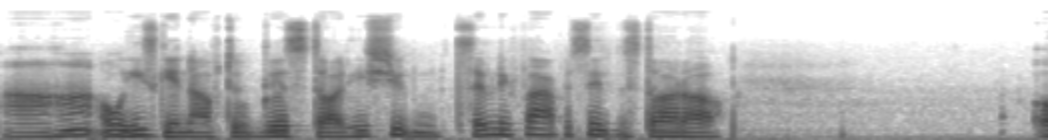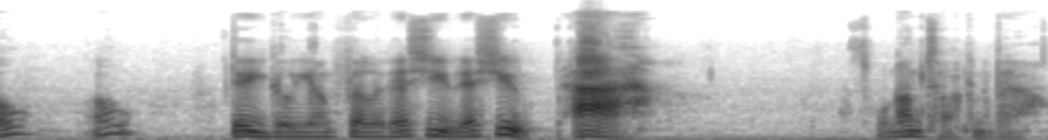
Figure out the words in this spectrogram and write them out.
Uh-huh. Oh, he's getting off to a good start. He's shooting 75% to start off. Oh, oh. There you go, young fella. That's you. That's you. Ah. That's what I'm talking about.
